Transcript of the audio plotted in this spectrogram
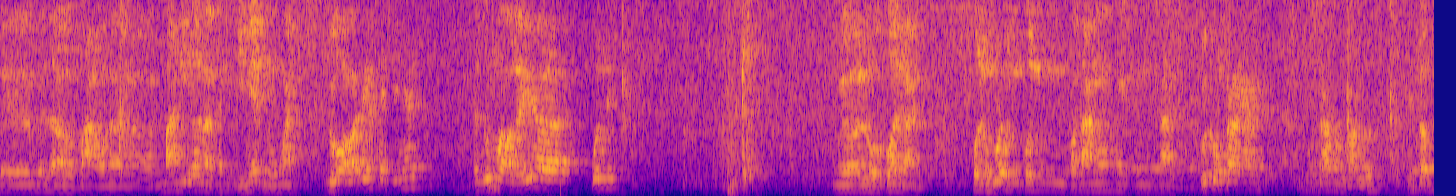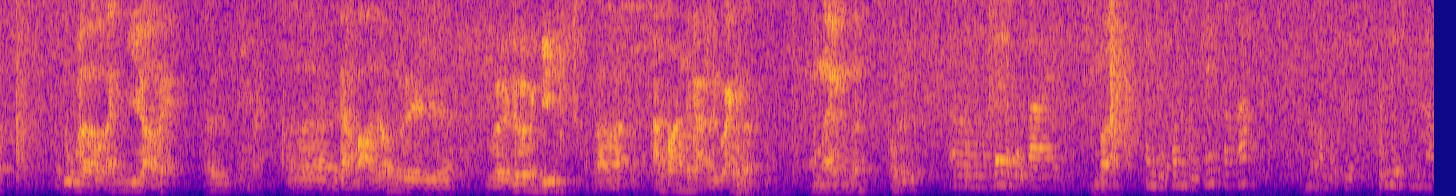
Bây, bây giờ vào là ba đĩa là xanh chín hết đúng không anh? đúng rồi bác đi xanh chín hết. Dũng vào lấy ờ, quân đi. Ờ, lùa quân này quân Lùa quân. quân có tăng không hay không tăng cuối không tang em không tang hoàn toàn luôn. Yên tâm. Nói chung là bọn anh đi ở ấy ừ, là phải đảm bảo cho người người đưa mình đi. Và an toàn cho cả người của anh nữa. Em mời anh không biết Ờ, đây là bộ bài vâng. Em thấy con muốn test sao cắt còn một việc cứ để xem nào.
